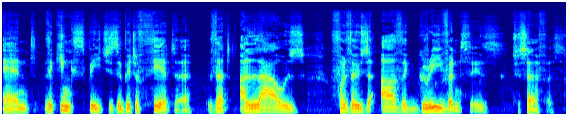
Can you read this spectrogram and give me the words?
And the King's speech is a bit of theatre that allows for those other grievances to surface.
